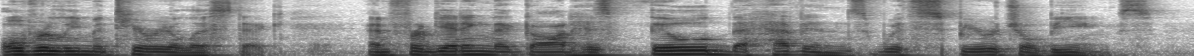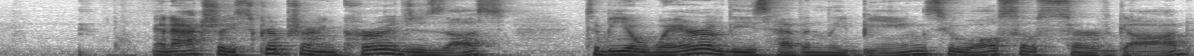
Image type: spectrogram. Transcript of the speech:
overly materialistic and forgetting that God has filled the heavens with spiritual beings. And actually, Scripture encourages us to be aware of these heavenly beings who also serve God,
